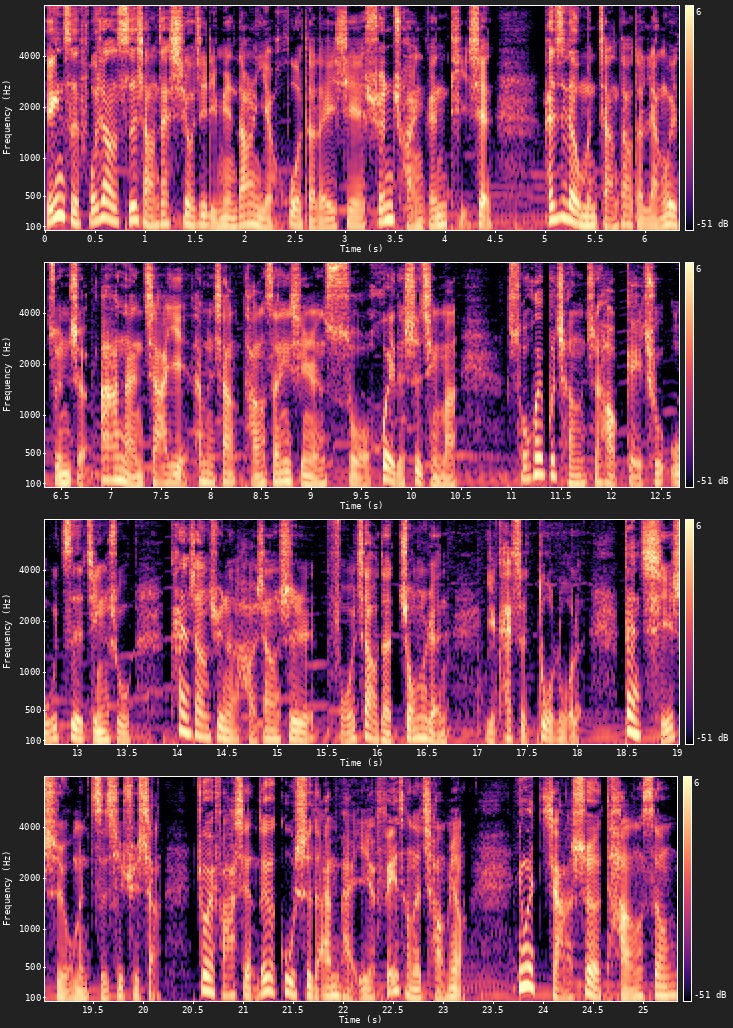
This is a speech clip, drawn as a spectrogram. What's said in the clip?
也因此，佛教的思想在《西游记》里面当然也获得了一些宣传跟体现。还记得我们讲到的两位尊者阿难、迦叶，他们向唐僧一行人索贿的事情吗？索贿不成，只好给出无字经书。看上去呢，好像是佛教的中人也开始堕落了。但其实我们仔细去想。就会发现这个故事的安排也非常的巧妙，因为假设唐僧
